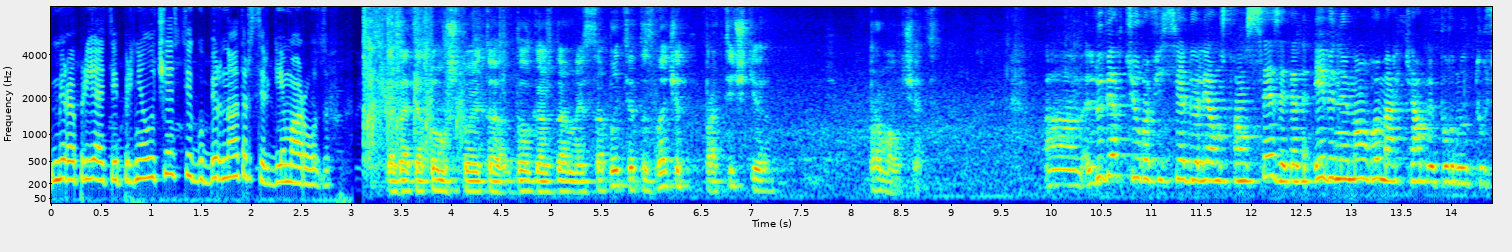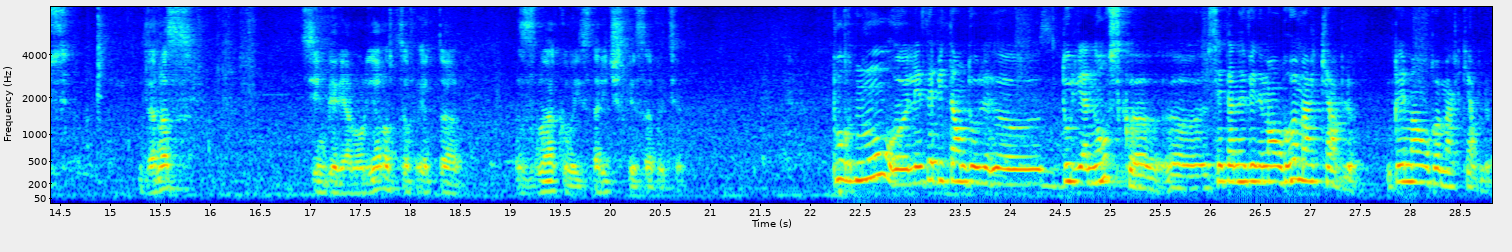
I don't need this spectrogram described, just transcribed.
В мероприятии принял участие губернатор Сергей Морозов. Сказать о том, что это долгожданное событие, это значит практически промолчать. L'ouverture officielle de l'Alliance française est un événement remarquable pour nous tous. Для нас, симбирян-ульяновцев, это знаковое историческое событие. Pour nous, les habitants d'Ulyanovsk, c'est un événement remarquable, vraiment remarquable.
